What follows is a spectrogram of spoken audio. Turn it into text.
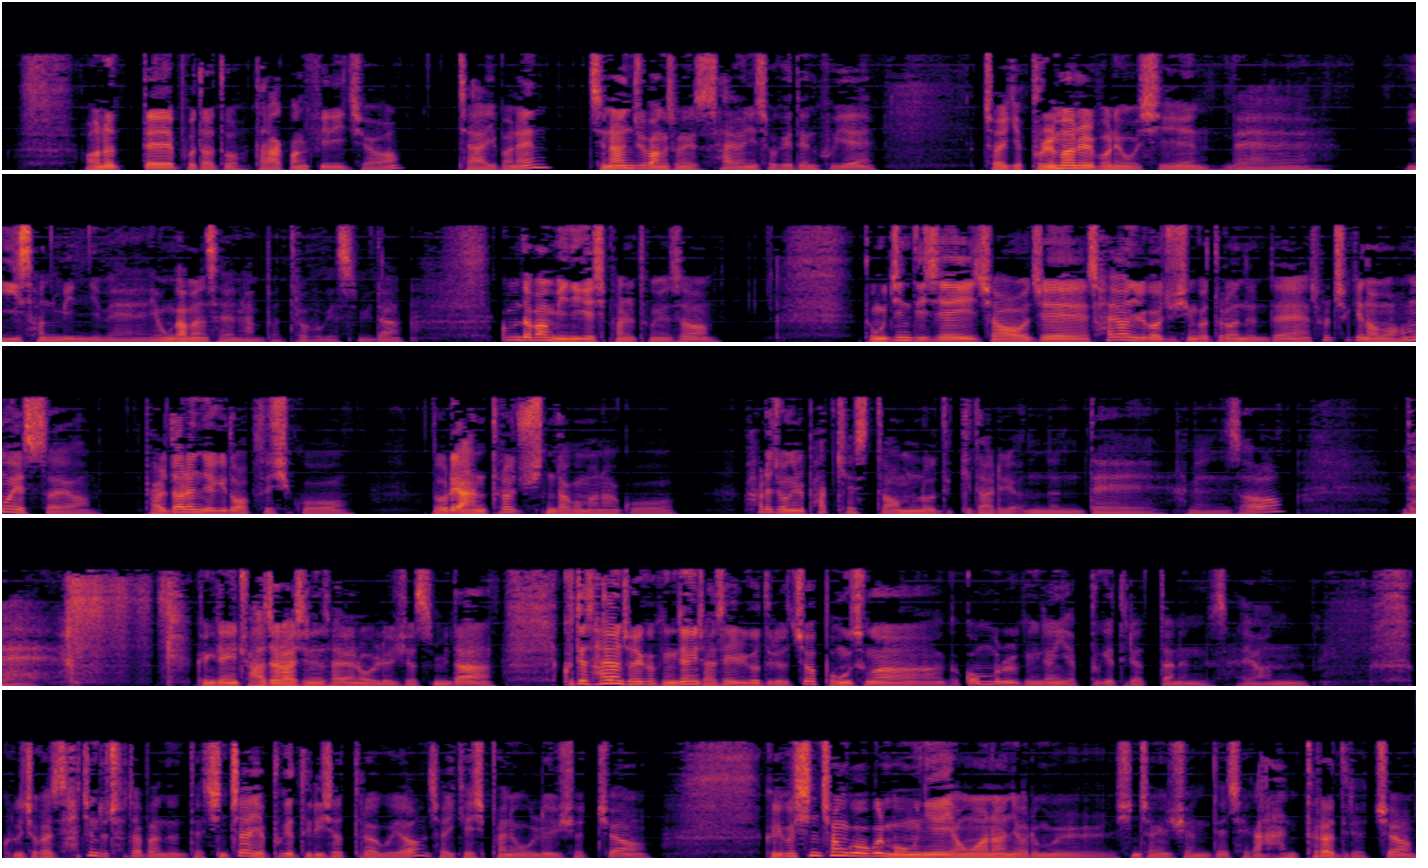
어느 때보다도 다락방 필이죠. 자, 이번엔 지난주 방송에서 사연이 소개된 후에 저에게 불만을 보내오신, 네, 이선미님의 용감한 사연을 한번 들어보겠습니다. 꿈다방 미니 게시판을 통해서 동진 DJ 저 어제 사연 읽어주신 거 들었는데 솔직히 너무 허무했어요. 별다른 얘기도 없으시고 노래 안 틀어주신다고만 하고 하루 종일 팟캐스트 업로드 기다렸는데 하면서 네. 굉장히 좌절하시는 사연을 올려주셨습니다. 그때 사연 저희가 굉장히 자세히 읽어드렸죠. 봉숭아 그 꽃물을 굉장히 예쁘게 드렸다는 사연. 그리고 제가 사진도 찾아봤는데 진짜 예쁘게 드리셨더라고요. 저희 게시판에 올려주셨죠. 그리고 신청곡을 몽니의 영원한 여름을 신청해 주셨는데 제가 안 틀어드렸죠.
